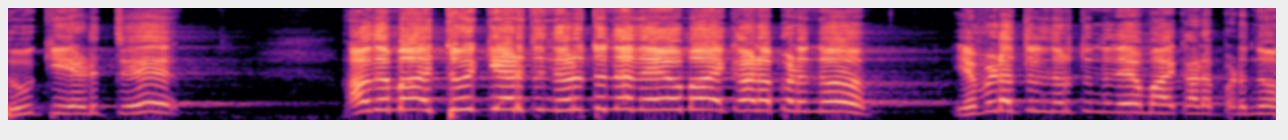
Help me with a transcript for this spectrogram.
തൂക്കിയെടുത്ത് അവിധമായി തൂക്കിയെടുത്ത് നിർത്തുന്ന ദൈവമായി കാണപ്പെടുന്നു. എവിടത്തിൽ നിർത്തുന്ന ദൈവമായി കാണപ്പെടുന്നു?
